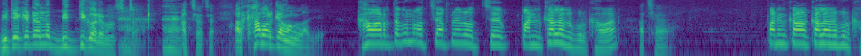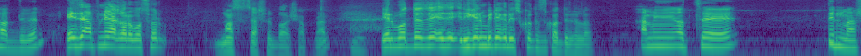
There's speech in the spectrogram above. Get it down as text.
ভিটেকেটা হলো বৃদ্ধি করে মাছটা। হ্যাঁ আচ্ছা আচ্ছা। আর খাবার কেমন লাগে? খাবার তখন হচ্ছে আপনার হচ্ছে পানির কালারের উপর খাওয়ার। আচ্ছা। পানির কালারের উপর খাবার দিবেন। এই যে আপনি এগারো বছর মাছ চাষের বয়স আপনার। হ্যাঁ। এর মধ্যে যে রিগেন ভিটেকের ইউজ করতেছে কতদিন হলো? আমি হচ্ছে তিন মাস।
